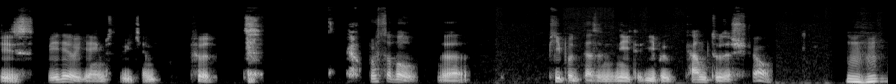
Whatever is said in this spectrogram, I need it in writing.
these video games, we can put, first of all, the people doesn't need to even come to the show. Mm-hmm.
